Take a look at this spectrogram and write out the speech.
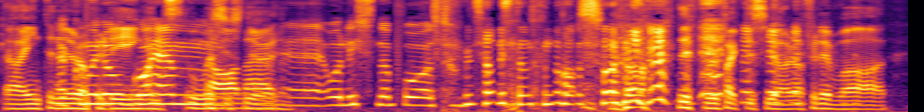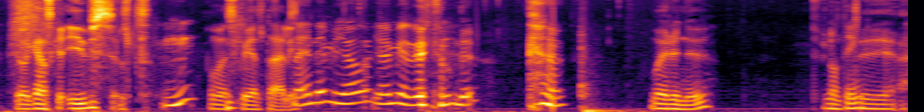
Ja, inte nu då, för det är inget hem- OS Ja, just nu. nej. men- Eh, och lyssna på Storbritanniens nationalsång. Ja, det får du faktiskt göra för det var, det var ganska uselt Mm. om jag ska vara helt ärlig. Nej, nej, men jag, jag är medveten om det. Vad är det nu? För någonting? Det är...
